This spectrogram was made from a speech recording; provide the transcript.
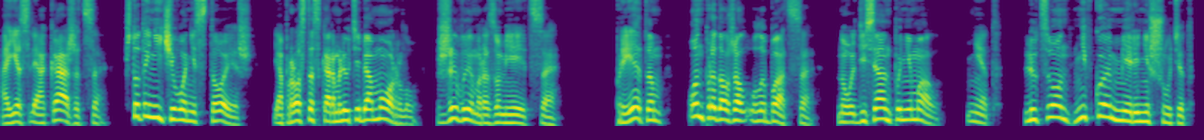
А если окажется, что ты ничего не стоишь, я просто скормлю тебя Морлу, живым, разумеется. При этом он продолжал улыбаться, но Ульдисян понимал, нет, Люцион ни в коем мере не шутит.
